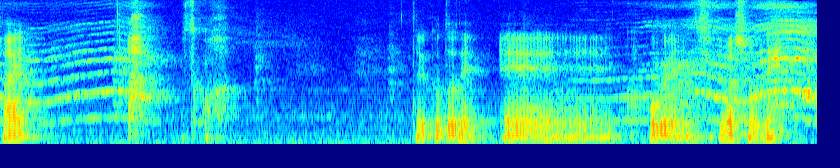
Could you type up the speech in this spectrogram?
はい。あ、息子が。ということで、えーここぐらいにしておきましょうね。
